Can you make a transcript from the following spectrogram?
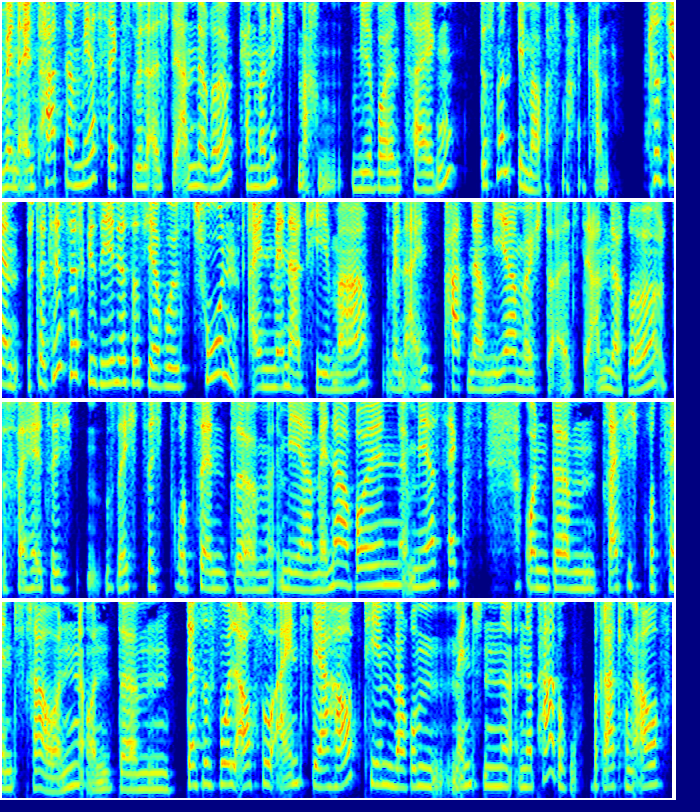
Wenn ein Partner mehr Sex will als der andere, kann man nichts machen. Wir wollen zeigen, dass man immer was machen kann. Christian, statistisch gesehen ist es ja wohl schon ein Männerthema, wenn ein Partner mehr möchte als der andere. Das verhält sich 60 Prozent ähm, mehr Männer wollen mehr Sex und 30 ähm, Prozent Frauen. Und ähm, das ist wohl auch so eins der Hauptthemen, warum Menschen eine Paarberatung auf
